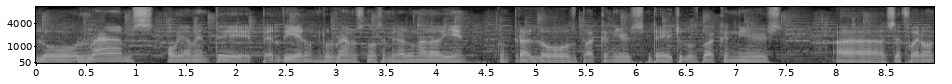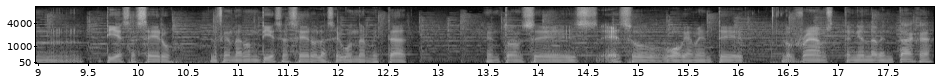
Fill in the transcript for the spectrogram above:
Los Rams obviamente perdieron, los Rams no se miraron nada bien contra los Buccaneers. De hecho, los Buccaneers ah, se fueron 10 a 0 les ganaron 10 a 0 la segunda mitad. Entonces eso obviamente los Rams tenían la ventaja.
